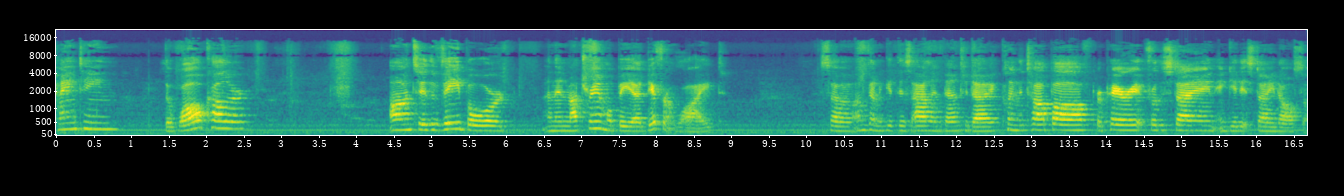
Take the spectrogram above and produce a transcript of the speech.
painting the wall color onto the V board and then my trim will be a different white. So I'm gonna get this island done today. Clean the top off, prepare it for the stain, and get it stained also.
